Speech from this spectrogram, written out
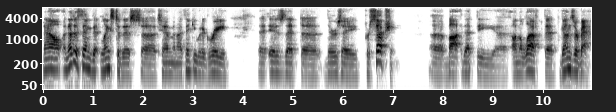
Now, another thing that links to this, uh, Tim, and I think you would agree, uh, is that uh, there's a perception uh, by, that the uh, on the left that guns are bad.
